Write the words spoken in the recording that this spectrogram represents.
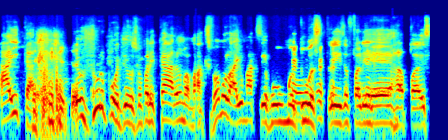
Aí, cara, eu juro por Deus, eu falei, caramba, Max, vamos lá. E o Max errou uma, duas, três. Eu falei, é, rapaz,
